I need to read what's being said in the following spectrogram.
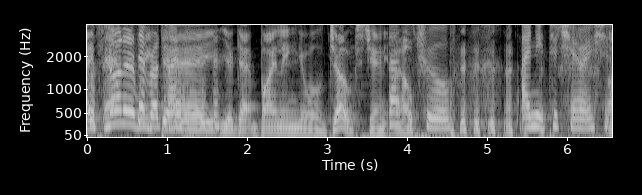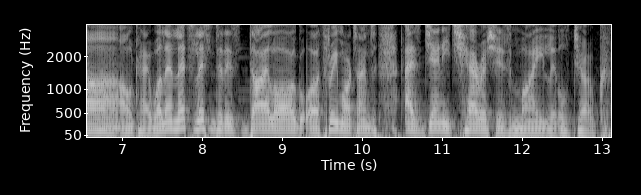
It's not every Several times. day you get bilingual jokes, Jenny. I That's hope. true. I need to cherish it. Ah, okay. Well, then let's listen to this dialogue or three more times as Jenny cherishes my little joke.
